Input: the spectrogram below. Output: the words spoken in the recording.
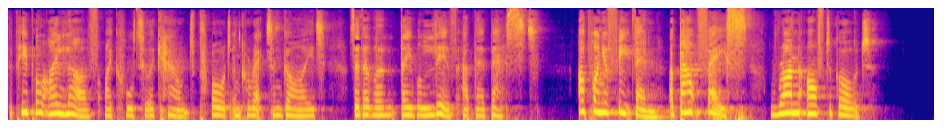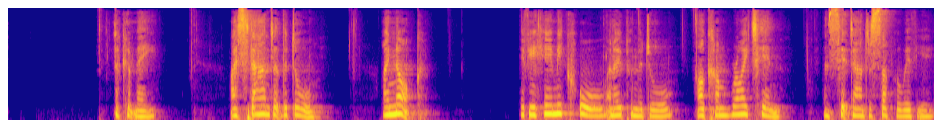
The people I love, I call to account, prod and correct and guide, so that they will live at their best. Up on your feet then, about face, run after God. Look at me. I stand at the door. I knock. If you hear me call and open the door, I'll come right in and sit down to supper with you.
